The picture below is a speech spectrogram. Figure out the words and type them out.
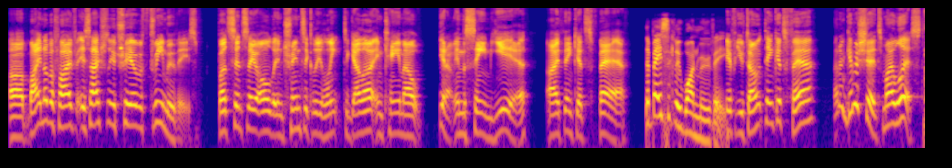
Uh, my number five is actually a trio of three movies, but since they all intrinsically linked together and came out, you know, in the same year, I think it's fair. They're basically one movie. If you don't think it's fair, I don't give a shit. It's my list.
